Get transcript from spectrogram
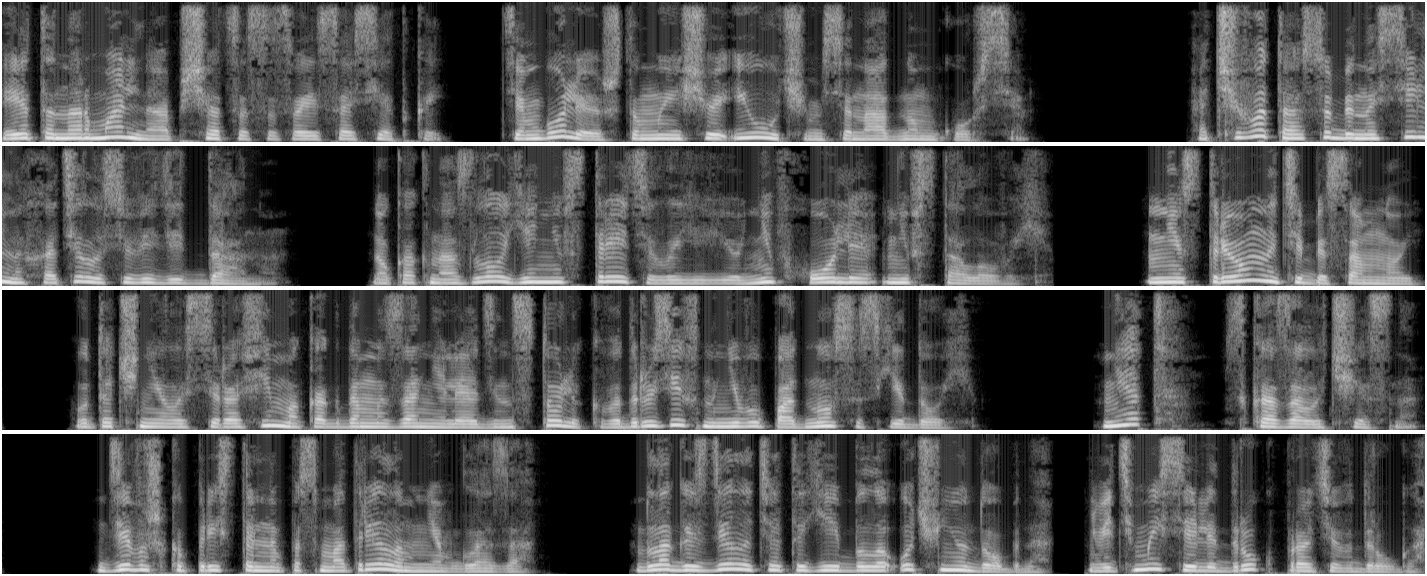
и это нормально общаться со своей соседкой, тем более, что мы еще и учимся на одном курсе. Отчего-то особенно сильно хотелось увидеть Дану. Но, как назло, я не встретила ее ни в холле, ни в столовой. «Не стрёмно тебе со мной?» — уточнила Серафима, когда мы заняли один столик, водрузив на него подносы с едой. «Нет», — сказала честно. Девушка пристально посмотрела мне в глаза. Благо, сделать это ей было очень удобно, ведь мы сели друг против друга.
